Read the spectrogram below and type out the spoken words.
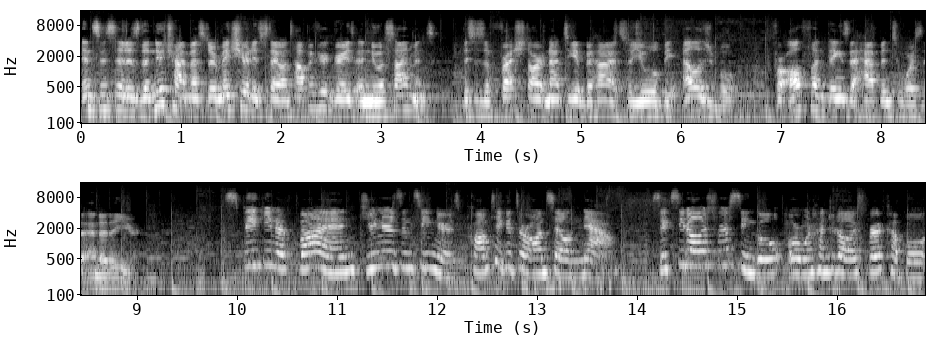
and since it is the new trimester, make sure to stay on top of your grades and new assignments. This is a fresh start not to get behind, so you will be eligible for all fun things that happen towards the end of the year. Speaking of fun, juniors and seniors, prom tickets are on sale now. $60 for a single or $100 for a couple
